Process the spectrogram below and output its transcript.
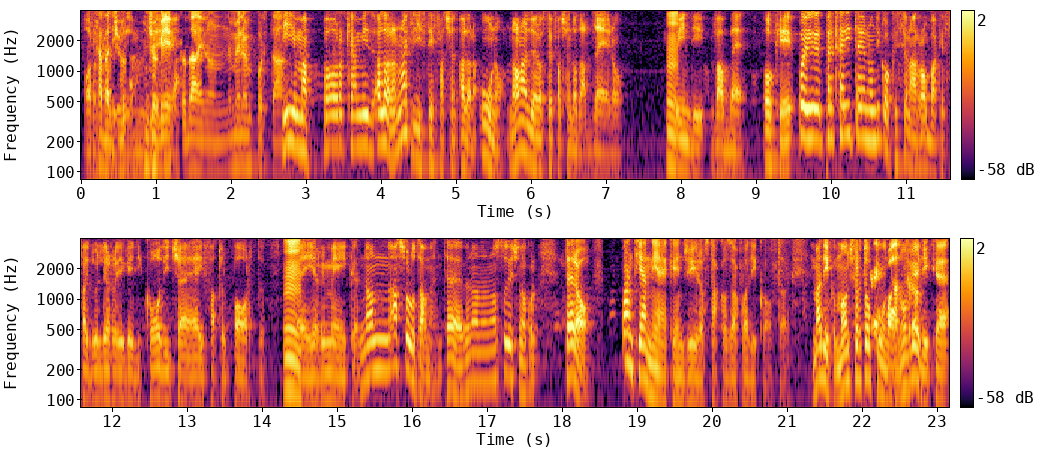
Porca Vabbè, di gio- giochetto, dai, non, nemmeno importante. Sì, ma porca miseria. Allora, non è che gli stai facendo... Allora, uno, non glielo stai facendo da zero. Mm. Quindi, vabbè. Ok, poi per carità io non dico che sia una roba che fai due righe di codice e hai fatto il port Mm. e il remake. Non, assolutamente, eh, non, non sto dicendo quello. Però, quanti anni è che è in giro sta cosa qua di Kotor? Ma dico, ma a un certo Tre, punto non quattro. vedi che...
